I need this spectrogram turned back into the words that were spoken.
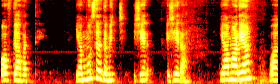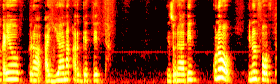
Of gaafatte yommus ergamichi isheedhaan yaa maariyaam waaqayyoo biraa ayyaana argatteetta hin sodaatin kunoo hin ulfoofta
